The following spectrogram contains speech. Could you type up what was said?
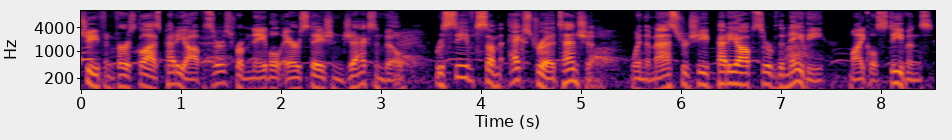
Chief and First Class Petty Officers from Naval Air Station Jacksonville received some extra attention when the Master Chief Petty Officer of the Navy, Michael Stevens,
